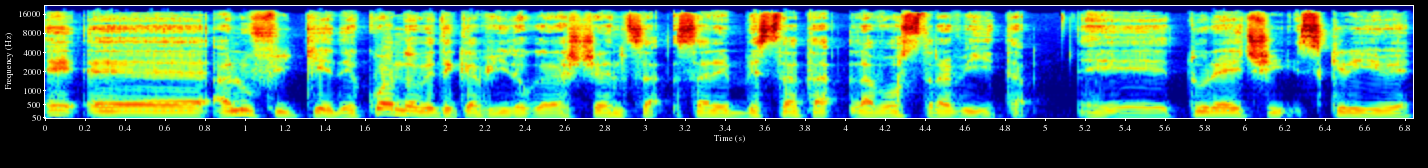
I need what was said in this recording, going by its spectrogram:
e eh, a Luffy chiede quando avete capito che la scienza sarebbe stata la vostra vita e Tureci scrive:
